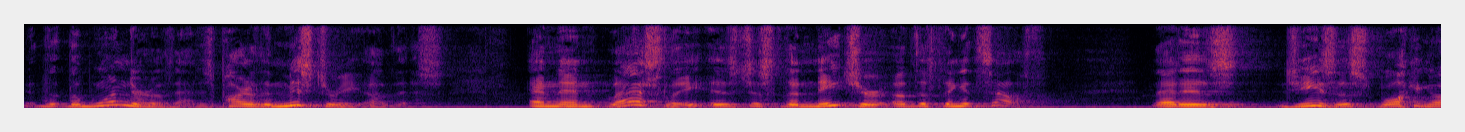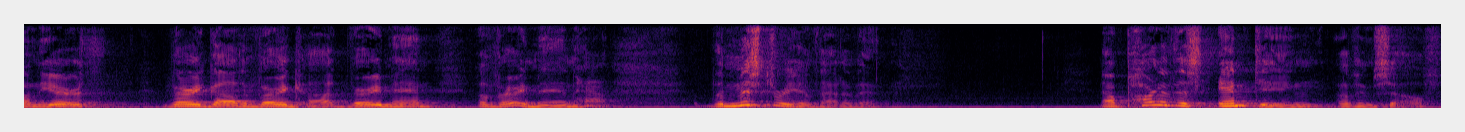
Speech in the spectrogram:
The, the wonder of that is part of the mystery of this. And then lastly is just the nature of the thing itself. That is, Jesus walking on the earth, very God of very God, very man of very man. How? The mystery of that event. Now, part of this emptying of himself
